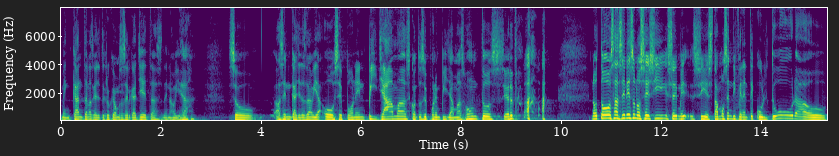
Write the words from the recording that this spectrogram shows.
Me encantan las galletas. Creo que vamos a hacer galletas de Navidad. So, hacen galletas de Navidad o se ponen pijamas. ¿Cuántos se ponen pijamas juntos? ¿Cierto? no todos hacen eso. No sé si, si estamos en diferente cultura o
